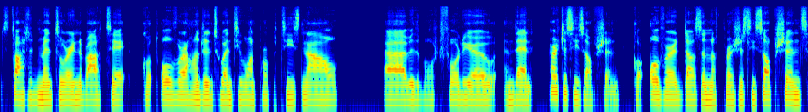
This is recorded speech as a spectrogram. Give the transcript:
started mentoring about it, got over 121 properties now uh, in the portfolio, and then purchases option, got over a dozen of purchases options.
